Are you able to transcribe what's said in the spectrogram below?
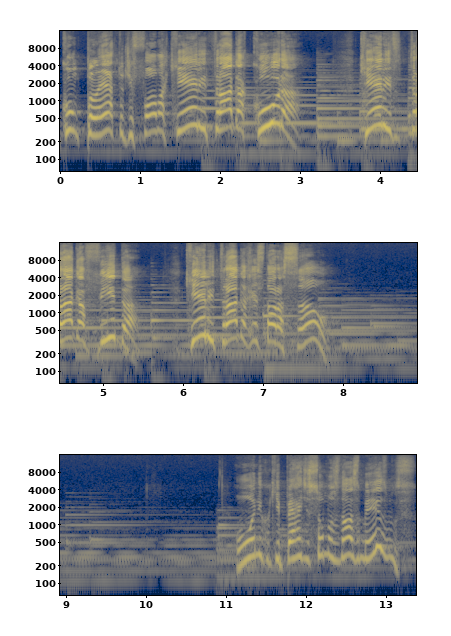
completo, de forma que Ele traga cura, que Ele traga vida, que Ele traga restauração. O único que perde somos nós mesmos.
